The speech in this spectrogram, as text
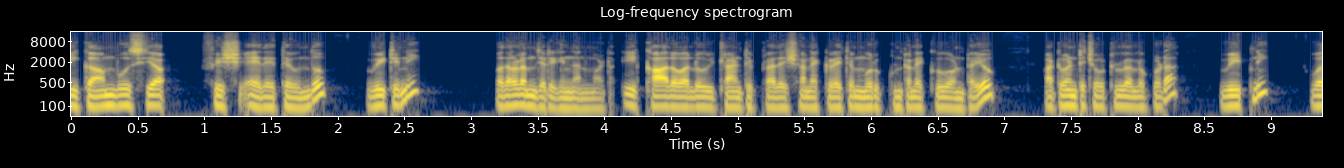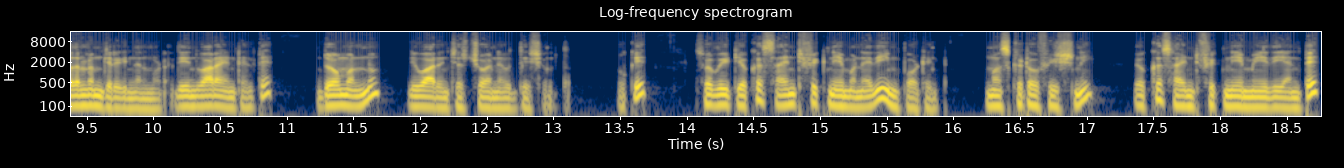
ఈ గాంబూసియా ఫిష్ ఏదైతే ఉందో వీటిని వదలడం జరిగిందనమాట. ఈ కాలువలు ఇట్లాంటి ప్రదేశాలు ఎక్కడైతే మురుక్కుంటలు ఎక్కువగా ఉంటాయో అటువంటి చోట్లలో కూడా వీటిని వదలడం జరిగిందనమాట. దీని ద్వారా ఏంటంటే దోమలను నివారించవచ్చు అనే ఉద్దేశంతో. ఓకే? సో వీటి యొక్క సైంటిఫిక్ నేమ్ అనేది ఇంపార్టెంట్. మస్కిటో ఫిష్ని యొక్క సైంటిఫిక్ నేమ్ ఏది అంటే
